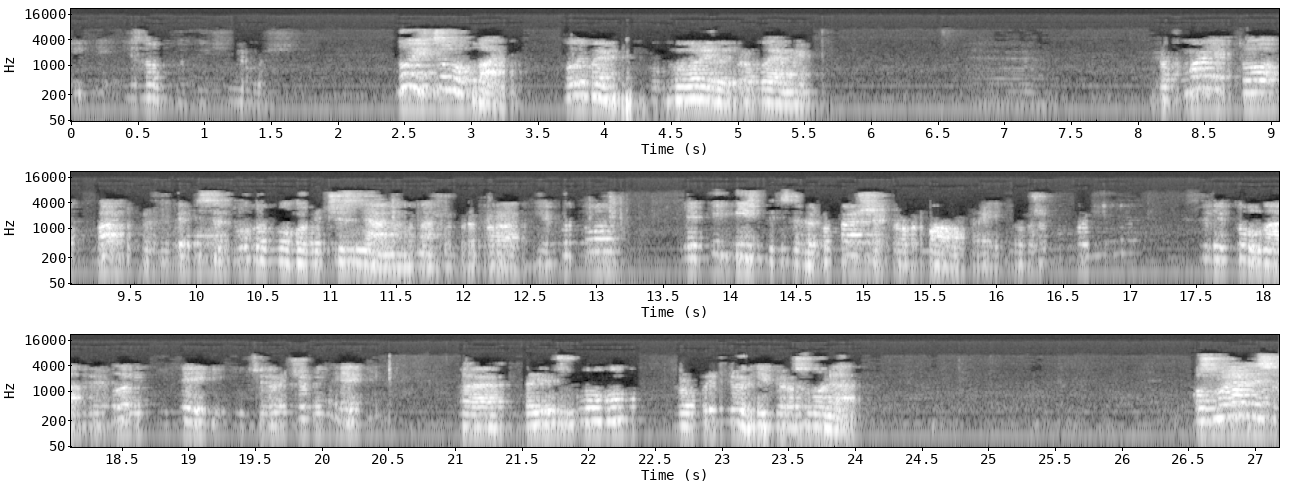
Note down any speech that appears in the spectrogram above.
тільки ізоототичні руші. Ну і в цьому плані, коли ми обговорили проблеми е, крохмалів, то варто придивитися до нового вітчизняного нашого препарату гіпотон, який містить себе, по-перше, крохмал третього вже покоління, силітол натрій хлорид і деякі інші речовини, які е, дають змогу зробити його гіперосмолярним. Осмолярність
